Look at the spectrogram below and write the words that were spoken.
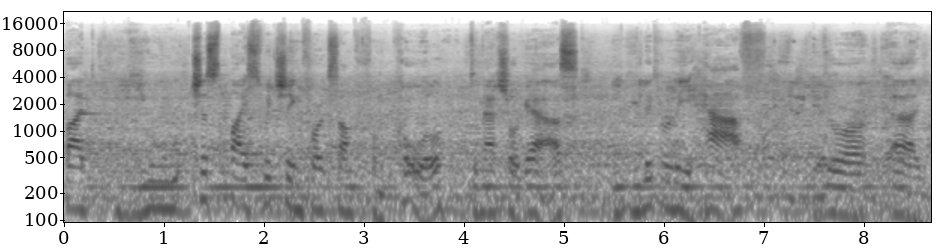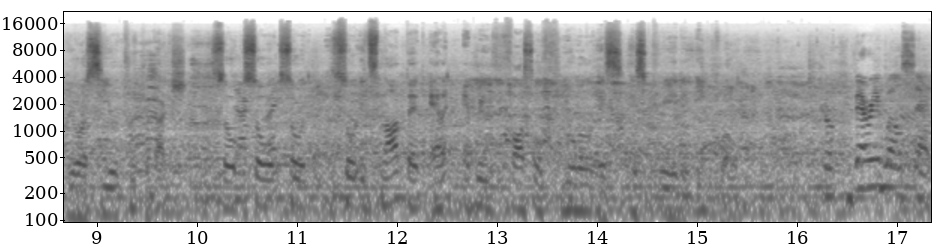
but you just by switching, for example, from coal to natural gas, you, you literally have your uh, your CO2 production. So so so so it's not that every fossil fuel is is created equal. Very well said.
